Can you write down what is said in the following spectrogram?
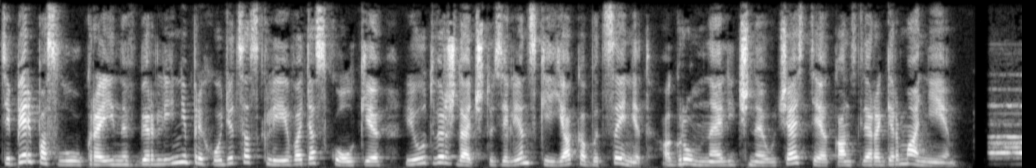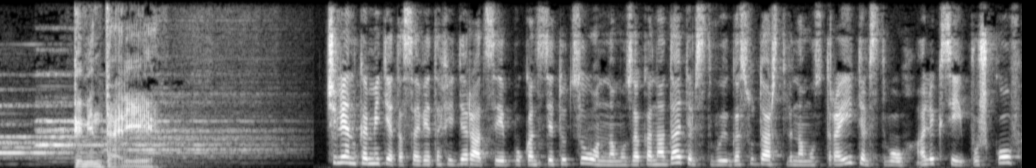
Теперь послу Украины в Берлине приходится склеивать осколки и утверждать, что Зеленский якобы ценит огромное личное участие канцлера Германии. Комментарии. Член Комитета Совета Федерации по конституционному законодательству и государственному строительству Алексей Пушков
